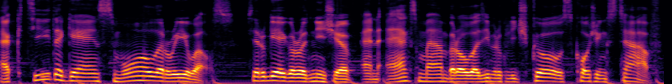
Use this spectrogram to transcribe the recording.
acted against smaller rivals. Sergei Gorodnichev, an ex-member of Wladimir Klitschko's coaching staff,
